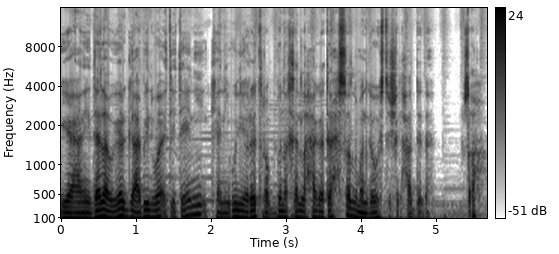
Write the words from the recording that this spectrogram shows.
يعني ده لو يرجع بيه الوقت تاني كان يقول يا ريت ربنا خلى حاجة تحصل وما اتجوزتش الحد ده صح؟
